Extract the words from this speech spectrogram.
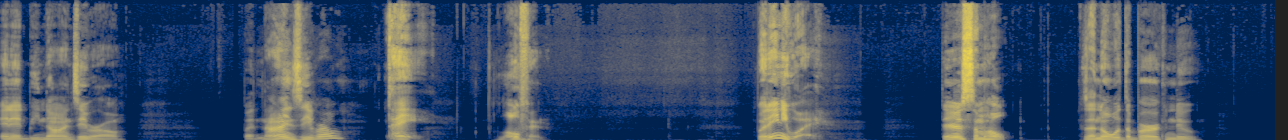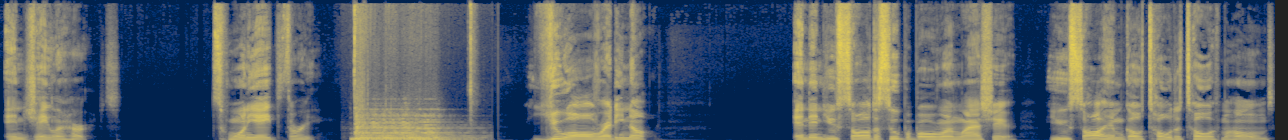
and it'd be 9-0. But 9-0? Dang. Loafing. But anyway, there's some hope because I know what the bird can do. And Jalen Hurts, 28 3. You already know. And then you saw the Super Bowl run last year. You saw him go toe to toe with Mahomes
